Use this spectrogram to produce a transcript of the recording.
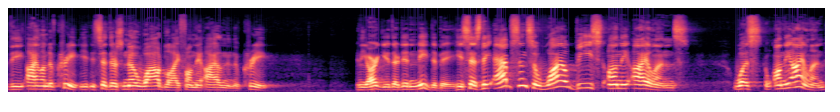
the island of Crete. He said there's no wildlife on the island of Crete. And he argued there didn't need to be. He says the absence of wild beasts on the islands was on the island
